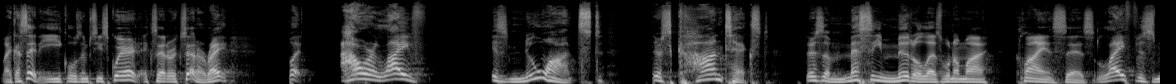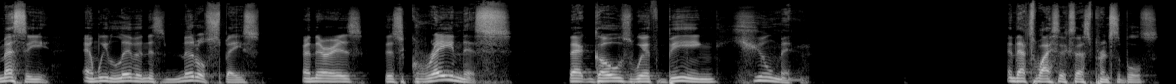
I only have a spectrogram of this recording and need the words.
Like I said, E equals MC squared, et cetera, et cetera, right? But our life is nuanced. There's context. There's a messy middle, as one of my client says life is messy and we live in this middle space and there is this grayness that goes with being human. And that's why success principles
